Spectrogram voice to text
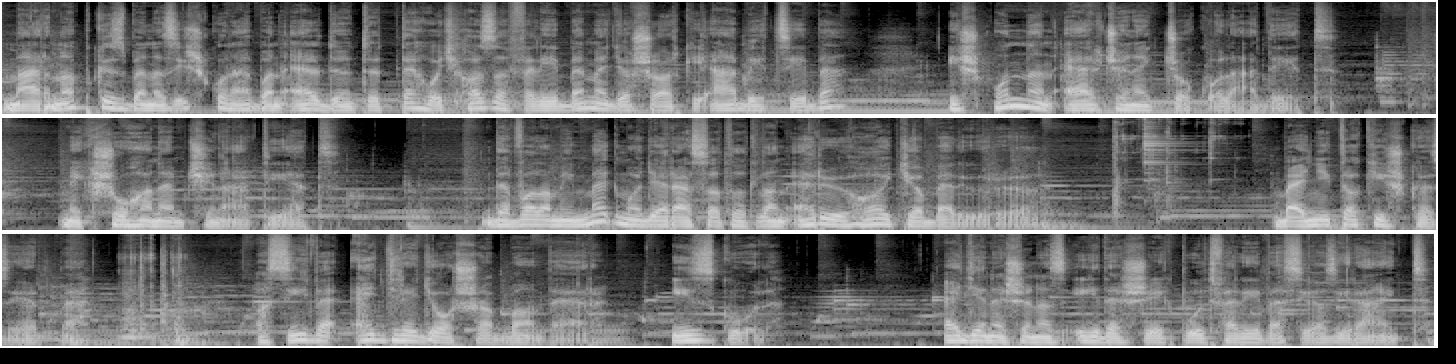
Már napközben az iskolában eldöntötte, hogy hazafelé bemegy a sarki ABC-be, és onnan elcsen egy csokoládét. Még soha nem csinált ilyet. De valami megmagyarázhatatlan erő hajtja belülről. Benyit a kis közértbe. A szíve egyre gyorsabban ver. Izgul. Egyenesen az édességpult felé veszi az irányt.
